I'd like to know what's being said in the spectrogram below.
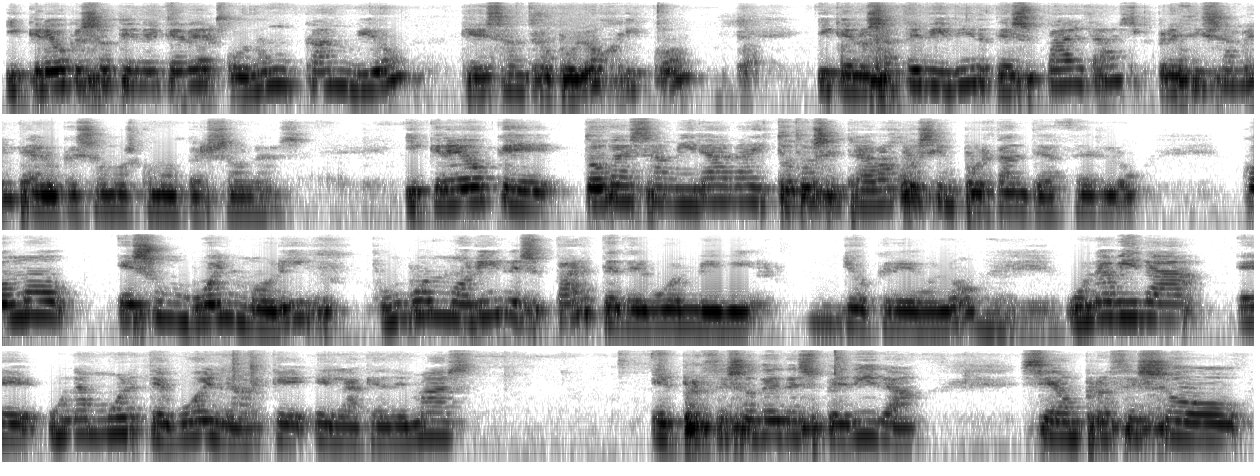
Y creo que eso tiene que ver con un cambio que es antropológico y que nos hace vivir de espaldas precisamente a lo que somos como personas. Y creo que toda esa mirada y todo ese trabajo es importante hacerlo. ¿Cómo es un buen morir? Un buen morir es parte del buen vivir, yo creo, ¿no? Una vida, eh, una muerte buena, que, en la que además el proceso de despedida sea un proceso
